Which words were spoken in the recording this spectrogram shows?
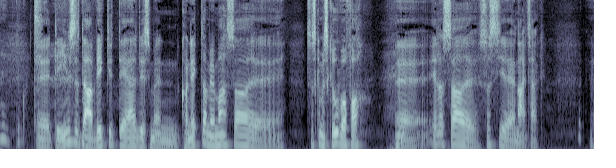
det, øh, det eneste, der er vigtigt, det er, at hvis man connecter med mig, så, øh, så skal man skrive hvorfor. Mm. Øh, ellers så, så siger jeg nej tak. Øh,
